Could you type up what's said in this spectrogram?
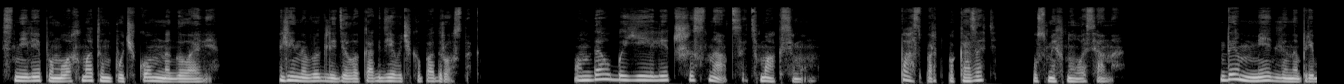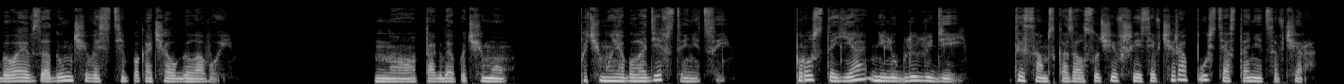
с нелепым лохматым пучком на голове. Лина выглядела как девочка-подросток. Он дал бы ей лет шестнадцать максимум. «Паспорт показать?» — усмехнулась она. Дэм, медленно пребывая в задумчивости, покачал головой. Но тогда почему? Почему я была девственницей? Просто я не люблю людей. Ты сам сказал, случившееся вчера пусть останется вчера.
